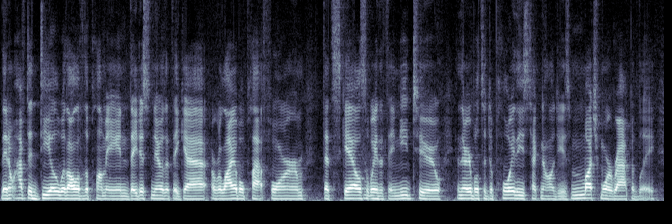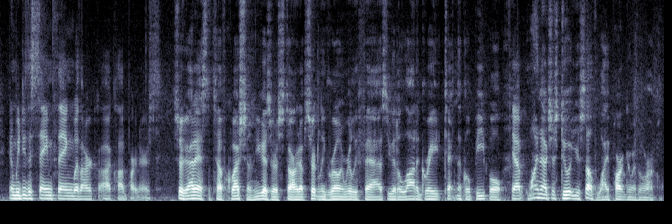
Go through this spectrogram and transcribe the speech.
They don't have to deal with all of the plumbing. They just know that they get a reliable platform that scales the way that they need to, and they're able to deploy these technologies much more rapidly. And we do the same thing with our uh, cloud partners. So I got to ask the tough question. You guys are a startup, certainly growing really fast. You got a lot of great technical people. Yep. Why not just do it yourself? Why partner with Oracle?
